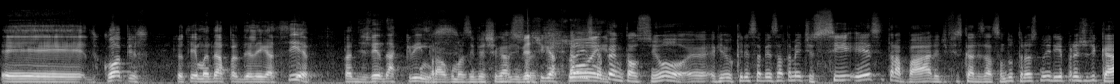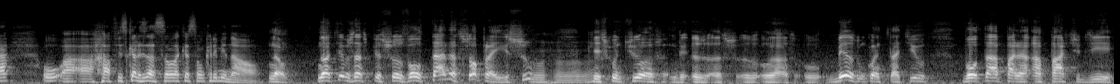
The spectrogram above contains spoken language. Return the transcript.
é, cópias que eu tenho mandar para a delegacia, para desvendar crimes. Para algumas investigações. investigações. Era isso que eu ia perguntar ao senhor, é, eu queria saber exatamente isso. Se esse trabalho de fiscalização do trânsito não iria prejudicar a, fiscalização da questão criminal. Não. Nós temos as pessoas voltadas só para isso, uhum. que eles continuam o, o, mesmo quantitativo, voltar para a parte de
